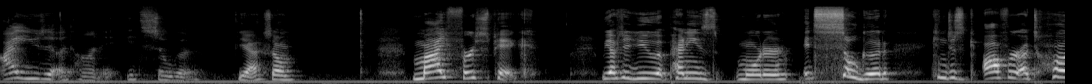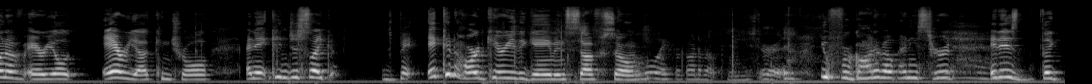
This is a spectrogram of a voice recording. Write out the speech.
I use it a ton. It, it's so good. Yeah, so my first pick, we have to do a Penny's mortar. It's so good. Can just offer a ton of aerial area control, and it can just like it can hard carry the game and stuff. So Oh, I forgot about Penny's turret. you forgot about Penny's turret. It is like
